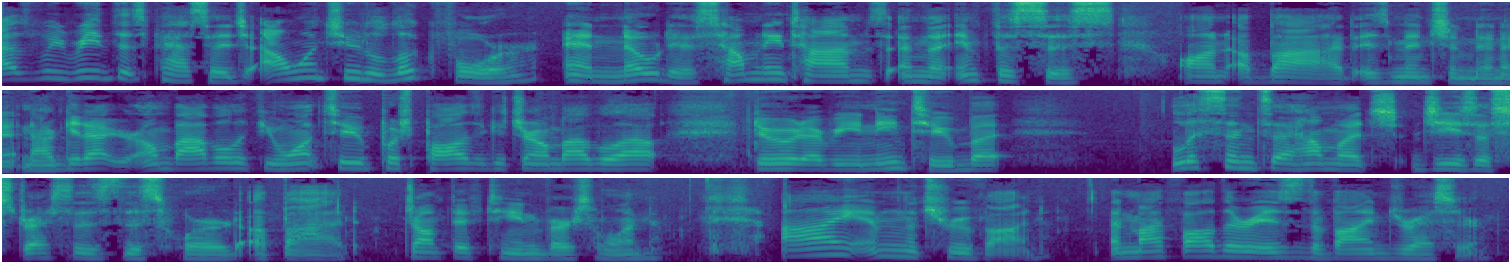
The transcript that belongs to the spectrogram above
as we read this passage, I want you to look for and notice how many times and the emphasis on abide is mentioned in it. Now, get out your own Bible if you want to. Push pause and get your own Bible out. Do whatever you need to. But listen to how much Jesus stresses this word abide. John 15, verse 1. I am the true vine, and my Father is the vine dresser.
